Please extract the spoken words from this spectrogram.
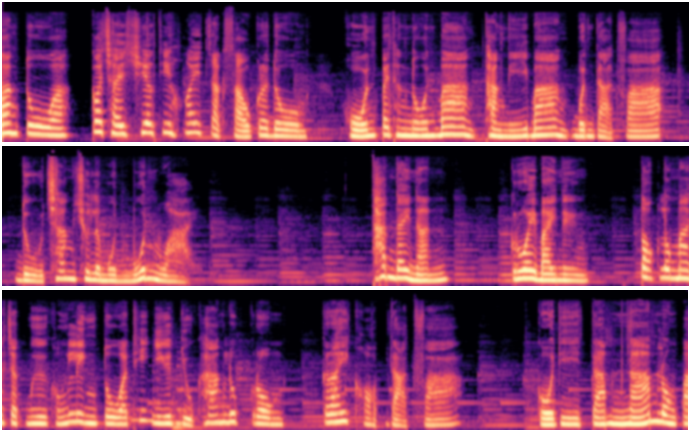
บางตัวก็ใช้เชือกที่ห้อยจากเสากระโดง โหนไปทางโน้นบ้าง ทางนี้บ้างบนดาดฟ้า ดูช่างชุลมุนวุ่นวาย ท่านได้นั้น กล้วยใบหนึ่ง ตกลงมาจากมือของลิงตัวที่ยืนอยู่ข้างลูกกรงใกล้ขอบดาดฟ้า โกดีดำน้ำลงไป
